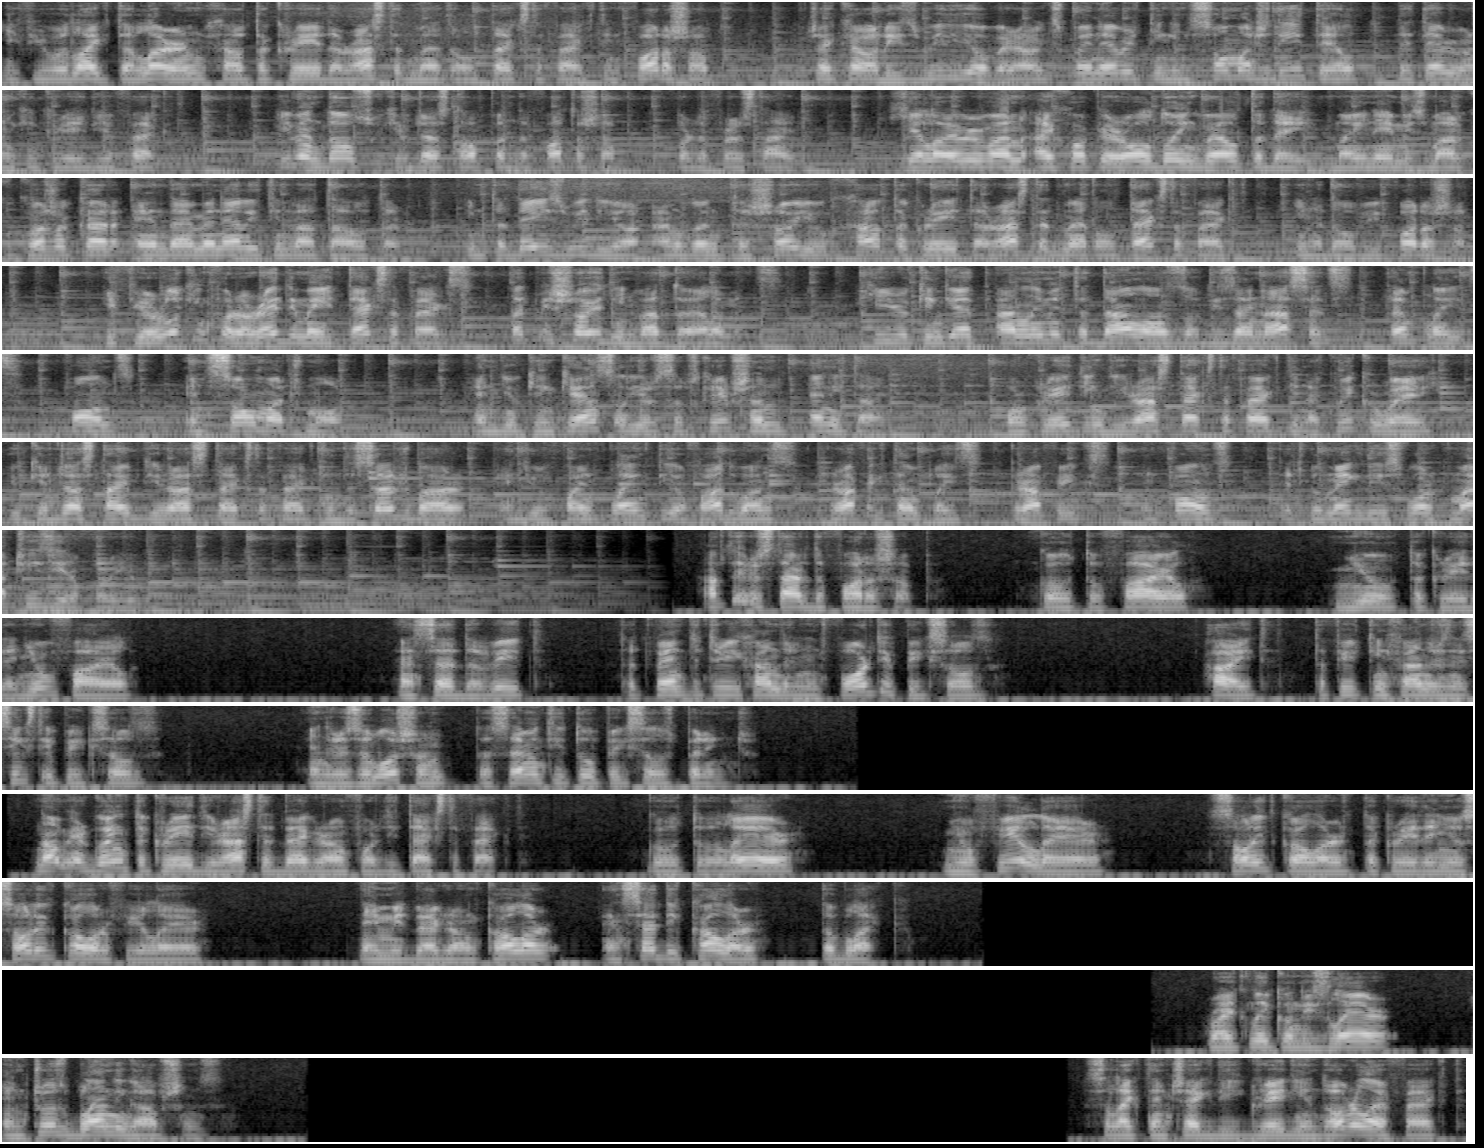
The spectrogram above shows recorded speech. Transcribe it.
If you would like to learn how to create a rusted metal text effect in Photoshop, check out this video where I'll explain everything in so much detail that everyone can create the effect, even those who have just opened the Photoshop for the first time. Hello everyone, I hope you're all doing well today. My name is Marko Kožokar and I'm an Elite Envato author. In today's video I'm going to show you how to create a rusted metal text effect in Adobe Photoshop. If you're looking for a ready-made text effects, let me show you the Envato elements. Here you can get unlimited downloads of design assets, templates, fonts, and so much more. And you can cancel your subscription anytime. For creating the Rust text effect in a quicker way, you can just type the Rust text effect in the search bar and you'll find plenty of add ones, graphic templates, graphics, and fonts that will make this work much easier for you. After you start the Photoshop, go to File, New to create a new file, and set the width to 2340 pixels, height the 1560 pixels, and resolution the 72 pixels per inch. Now we are going to create the rusted background for the text effect. Go to a Layer, New Fill Layer, Solid Color to create a new solid color fill layer, name it background color, and set the color to black. Right-click on this layer and choose Blending options. Select and check the Gradient Overlay effect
